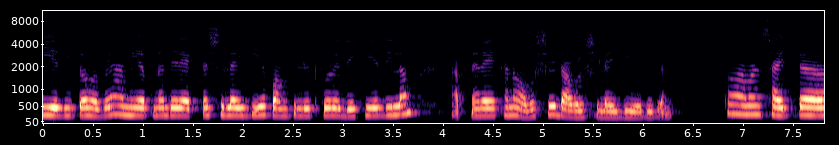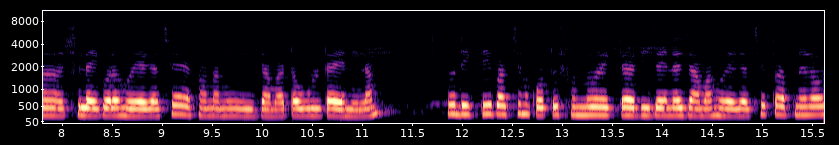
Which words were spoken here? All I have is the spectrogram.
দিয়ে দিতে হবে, আমি আপনাদের একটা সেলাই দিয়ে কমপ্লিট করে দেখিয়ে দিলাম। আপনারা এখানে অবশ্যই ডাবল সেলাই দিয়ে দিবেন। তো আমার সাইডটা সেলাই করা হয়ে গেছে, এখন আমি জামাটা উল্টায় নিলাম। তো দেখতেই পাচ্ছেন কত সুন্দর একটা ডিজাইনের জামা হয়ে গেছে। তো আপনারাও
